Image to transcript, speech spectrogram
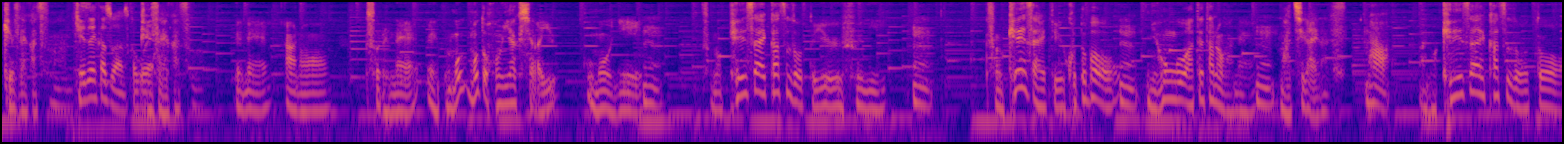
経済活動なんです。経済活動なんですかこ経れ済活動。でねあのそれね、えっとも元翻訳者が言う思うに、うん。その経済活動というふうにうん。その経済という言葉を、うん。日本語を当てたのがね、うん。間違いなんです。まあ。の経済活動と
